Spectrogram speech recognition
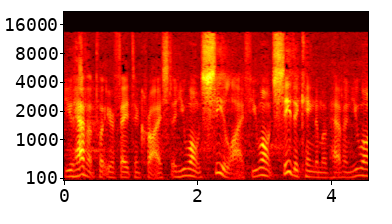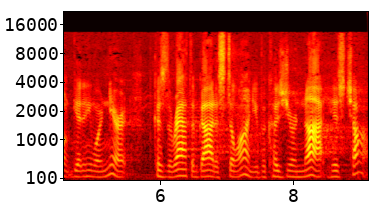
you haven't put your faith in Christ and you won't see life. You won't see the kingdom of heaven. You won't get anywhere near it because the wrath of God is still on you because you're not his child.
